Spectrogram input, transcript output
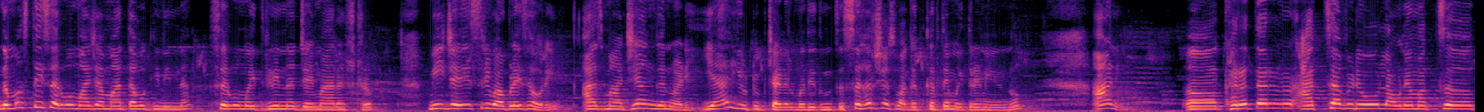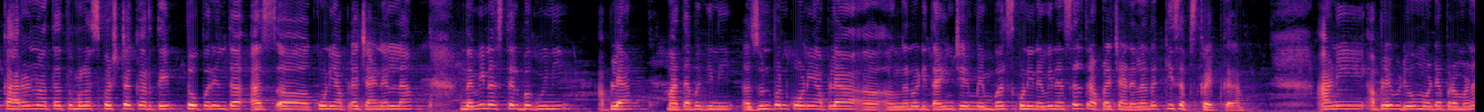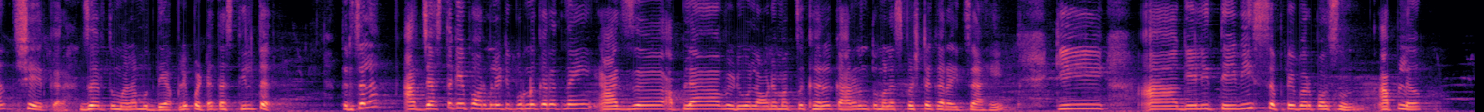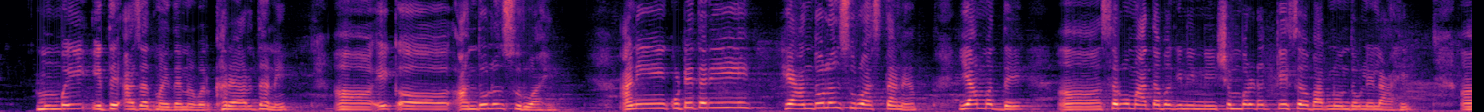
नमस्ते सर्व माझ्या माता भगिनींना सर्व मैत्रिणींना जय महाराष्ट्र. मी जयश्री बाबळे झावरे. आज माझी अंगणवाडी या यूट्यूब चॅनलमध्ये तुमचं सहर्ष स्वागत करते मैत्रिणींनो. आणि खरं तर आजचा व्हिडिओ लावण्यामागचं कारण आता तुम्हाला स्पष्ट करते. तोपर्यंत आज कोणी आपल्या चॅनलला नवीन असतील भगिनी आपल्या माता भगिनी अजून पण कोणी आपल्या अंगणवाडी ताईंचे मेंबर्स कोणी नवीन असेल तर आपल्या चॅनलला नक्की सबस्क्राईब करा. आणि आपले व्हिडिओ मोठ्या प्रमाणात शेअर करा. जर तुम्हाला मुद्दे आपले पटत असतील तर. तर चला आज जास्त काही फॉर्मॅलिटी पूर्ण करत नाही. आज आपला व्हिडिओ लावण्यामागचं खरं कारण तुम्हाला स्पष्ट करायचं आहे की गेली तेवीस सप्टेंबरपासून आपलं मुंबई येथे आझाद मैदानावर खऱ्या अर्थाने एक आंदोलन सुरू आहे. आणि कुठेतरी हे आंदोलन सुरू असताना यामध्ये सर्व माता भगिनींनी शंभर टक्के सहभाग नोंदवलेला आहे.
